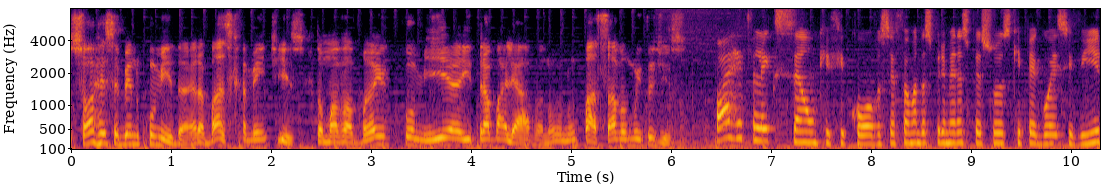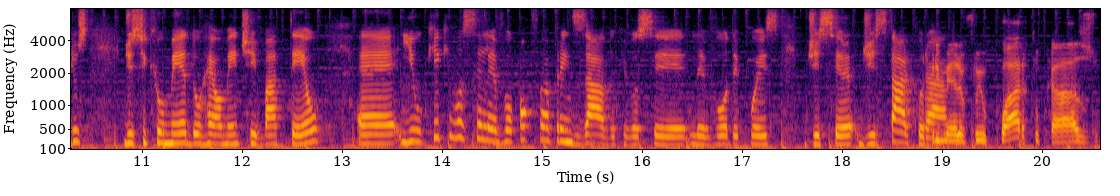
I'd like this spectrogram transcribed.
só recebendo comida, era basicamente isso. Tomava banho, comia e trabalhava, não, não passava muito disso. Qual a reflexão que ficou? Você foi uma das primeiras pessoas que pegou esse vírus, disse que o medo realmente bateu. É, e o que, que você levou? Qual foi o aprendizado que você levou depois de, ser, de estar curado? Primeiro, foi o quarto caso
